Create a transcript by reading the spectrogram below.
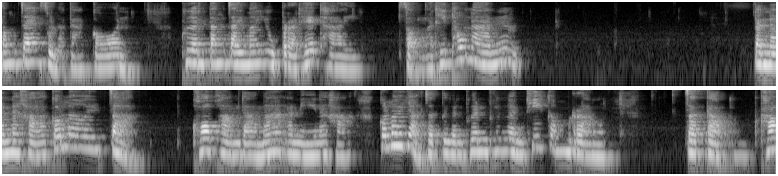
ต้องแจ้งศุลกากร เพื่อนตั้งใจมาอยู่ประเทศไทย2อาทิตย์เท่านั้น ดังนั้นนะคะก็เลยจาก ข้อความดราม่าอันนี้นะคะ ก็เลยอยากจะเตือนเพื่อนๆที่กำลังจะกลับเข้า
